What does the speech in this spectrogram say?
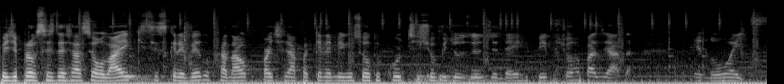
Pedir pra vocês deixar seu like, se inscrever no canal, compartilhar pra aquele amigo seu que curte assistir o videozinho de DRP. Fechou, rapaziada? É nóis!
